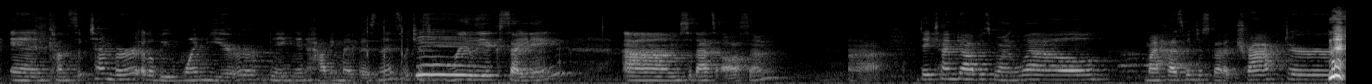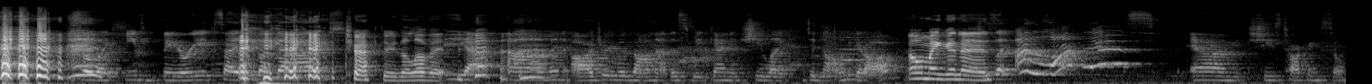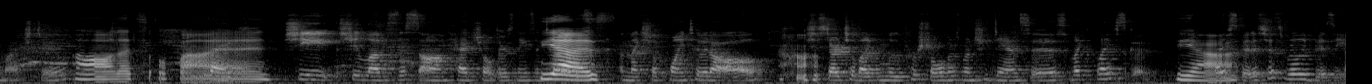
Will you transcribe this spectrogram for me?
And come September, it'll be one year being and having my business, which is really exciting. Um, so that's awesome. Uh, daytime job is going well. My husband just got a tractor, so like he's very excited about that. Tractors, I love it. Yeah, um, and Audrey was on that this weekend, and she like did not want to get off. Oh my goodness. She's like, I love this. Um, she's talking so much too. Oh, that's so fun. She she loves the song Head, Shoulders, Knees, and Toes. Yes. And like she'll point to it all. she started to like move her shoulders when she dances. Like life's good. yeah. Life's good. It's just really busy.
